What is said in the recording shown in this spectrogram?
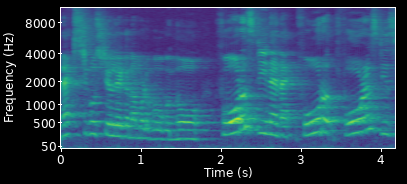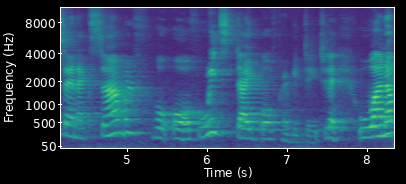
നെക്സ്റ്റ് ക്വസ്റ്റ്യനിലേക്ക് നമ്മൾ പോകുന്നു. Forest forest is example of rich type of habitat അല്ലെ വനം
